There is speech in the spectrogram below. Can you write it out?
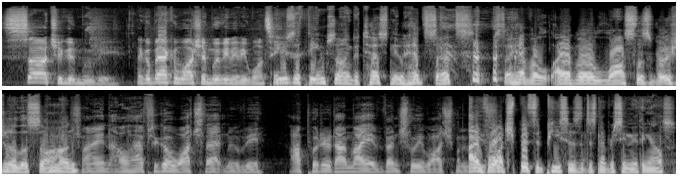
Such a good movie. I go back and watch that movie maybe once a I year. use the theme song to test new headsets. 'cause I have a I have a lossless version of the song. Fine, I'll have to go watch that movie. I'll put it on my eventually watch movies. I've watched bits and pieces and just never seen anything else.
